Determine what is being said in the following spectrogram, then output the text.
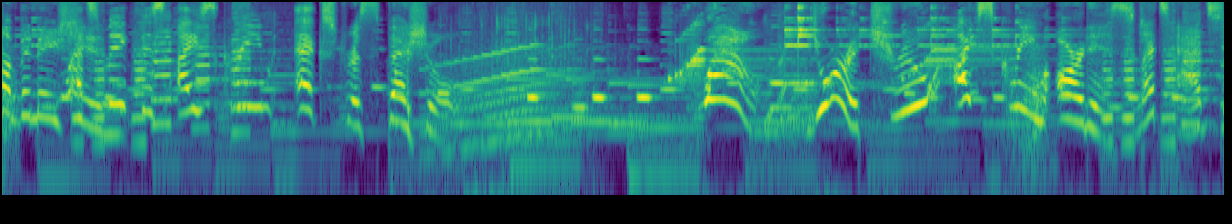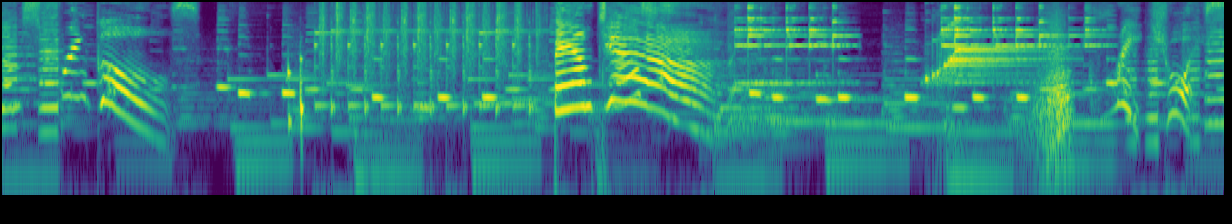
combination! Let's make this ice cream extra special. Wow! You're a true ice cream artist. Let's add some sprinkles. Fantastic! Great choice.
